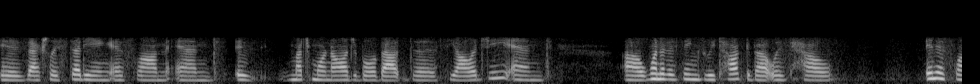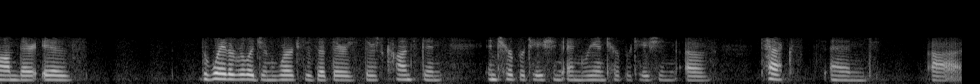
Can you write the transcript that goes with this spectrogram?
is actually studying Islam and is much more knowledgeable about the theology. And uh, one of the things we talked about was how in Islam there is the way the religion works is that there's there's constant interpretation and reinterpretation of texts and uh,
